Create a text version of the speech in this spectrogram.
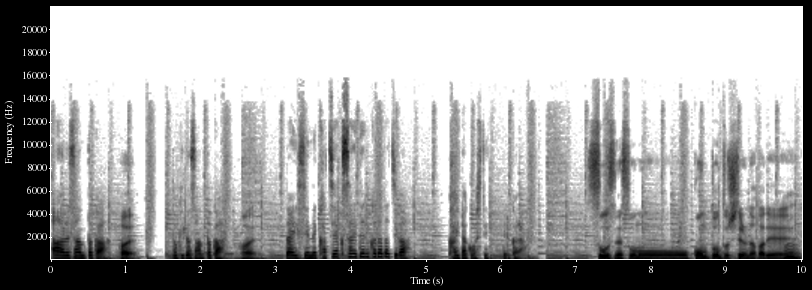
R さんとかはい。時田さんとかはい。第一線で活躍されてる方たちが開拓をしていってるから。そうですね。その混沌としてる中で、うん。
